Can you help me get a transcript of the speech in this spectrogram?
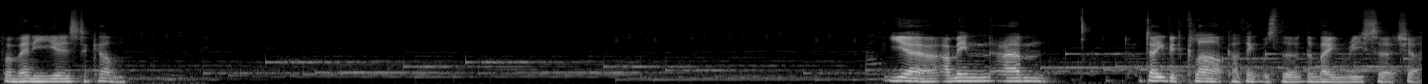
for many years to come. Yeah, I mean, um, David Clarke, I think, was the, the main researcher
